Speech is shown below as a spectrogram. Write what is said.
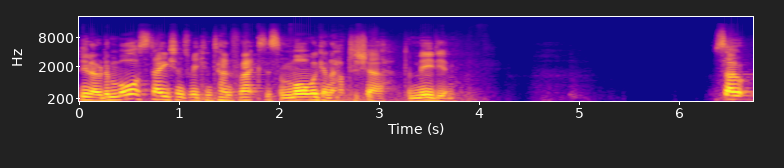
you know, the more stations we contend for access, the more we're going to have to share the medium. So,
